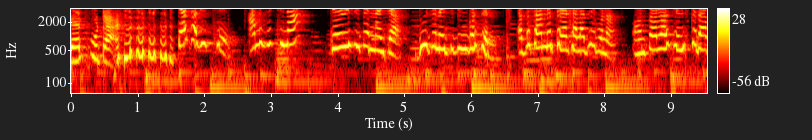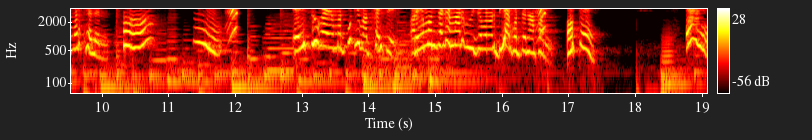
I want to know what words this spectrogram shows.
পেট ফোটা দেখা দিচ্ছে আমি দিচ্ছি না কেউই জিতেন নাইকা দুজনেই চিটিং করছেন এত সামনে থেকে খেলা যাবে না অন্তরাল চেঞ্জ করে আবার খেলেন হ্যাঁ? হুম। এই সুগাই আমার পুঁটি মাছ খাইছে আর এমন জায়গায় মারবি যে আমার বিয়া করতে না পারি ওকে এই নে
